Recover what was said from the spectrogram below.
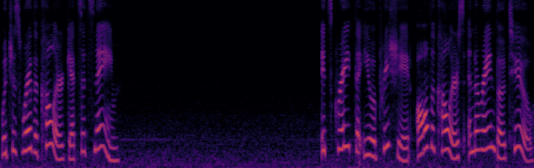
which is where the color gets its name. It's great that you appreciate all the colors in the rainbow too.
